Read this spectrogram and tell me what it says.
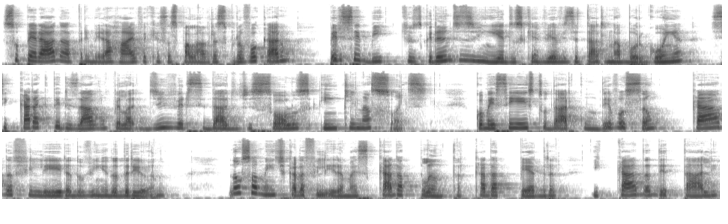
Superada a primeira raiva que essas palavras provocaram, percebi que os grandes vinhedos que havia visitado na Borgonha se caracterizavam pela diversidade de solos e inclinações. Comecei a estudar com devoção cada fileira do vinhedo Adriano. Não somente cada fileira, mas cada planta, cada pedra e cada detalhe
